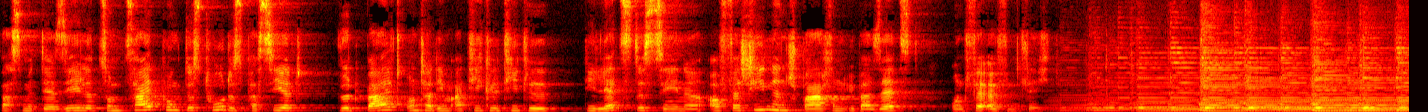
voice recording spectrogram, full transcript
Was mit der Seele zum Zeitpunkt des Todes passiert, wird bald unter dem Artikeltitel die letzte Szene auf verschiedenen Sprachen übersetzt und veröffentlicht. Tod.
